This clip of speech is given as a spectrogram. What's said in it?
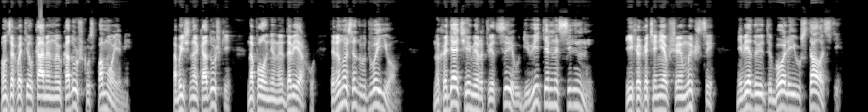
Он захватил каменную кадушку с помоями. Обычно кадушки, наполненные доверху, переносят вдвоем, но ходячие мертвецы удивительно сильны. Их окоченевшие мышцы не ведают боли и усталости.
